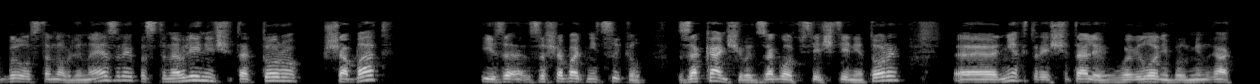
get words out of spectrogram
было установлено Эзрой постановление читать Тору в шаббат и за, за шаббатный цикл заканчивать за год все чтения Торы. Э, некоторые считали, в Вавилоне был Мингак,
